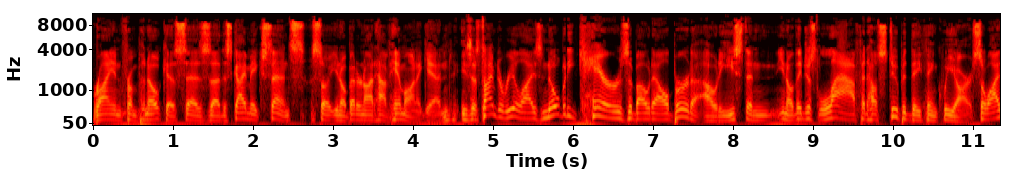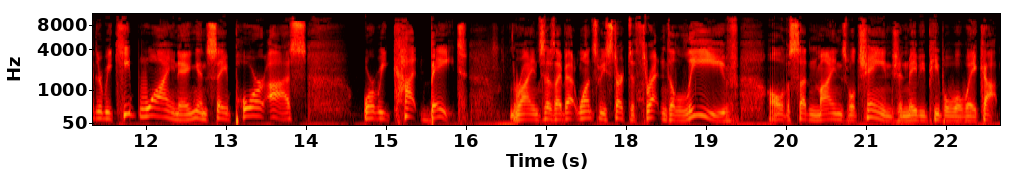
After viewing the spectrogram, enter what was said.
Ryan from Ponoka says uh, this guy makes sense, so you know better not have him on again. He says time to realize nobody cares about Alberta out east, and you know they just laugh at how stupid they think we are. So either we keep whining and say poor us, or we cut bait. Ryan says, I bet once we start to threaten to leave, all of a sudden minds will change and maybe people will wake up.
